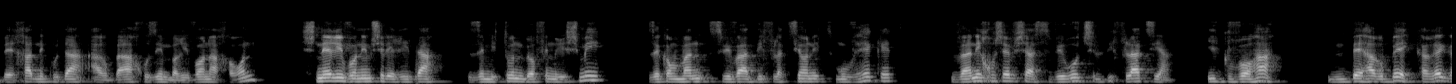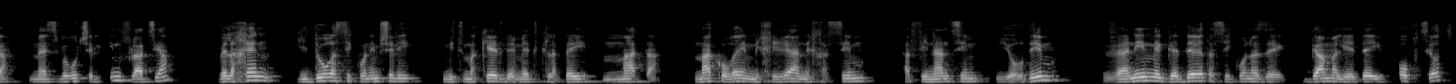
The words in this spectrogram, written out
ב-1.4% ברבעון האחרון, שני רבעונים של ירידה זה מיתון באופן רשמי, זה כמובן סביבה דיפלציונית מובהקת, ואני חושב שהסבירות של דיפלציה היא גבוהה בהרבה כרגע מהסבירות של אינפלציה, ולכן גידור הסיכונים שלי מתמקד באמת כלפי מטה. מה קורה אם מחירי הנכסים הפיננסיים יורדים, ואני מגדר את הסיכון הזה גם על ידי אופציות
